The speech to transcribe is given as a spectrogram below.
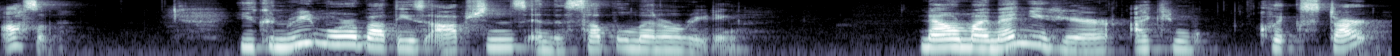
Awesome. You can read more about these options in the supplemental reading. Now in my menu here, I can click Start,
